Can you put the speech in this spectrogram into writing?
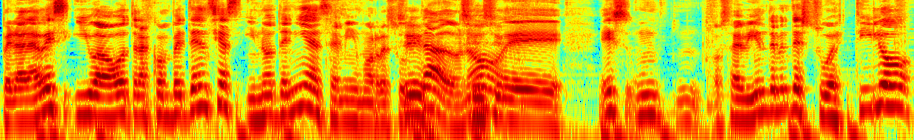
Pero a la vez iba a otras competencias y no tenía ese mismo resultado, sí, ¿no? sí. Eh, es un. O sea, evidentemente su estilo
